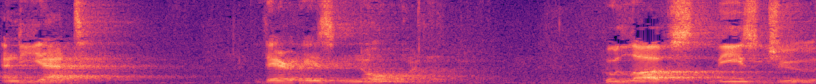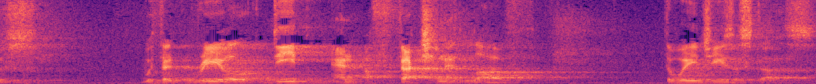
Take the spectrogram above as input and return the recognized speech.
And yet, there is no one who loves these Jews with a real, deep, and affectionate love the way Jesus does.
